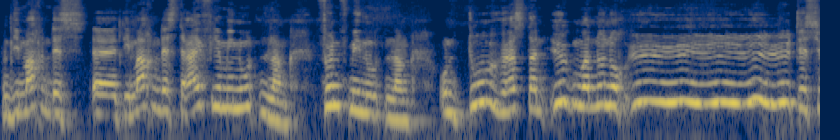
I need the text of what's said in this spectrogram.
und die machen das, äh, die machen das drei, vier Minuten lang, fünf Minuten lang, und du hörst dann irgendwann nur noch, Ü, das,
